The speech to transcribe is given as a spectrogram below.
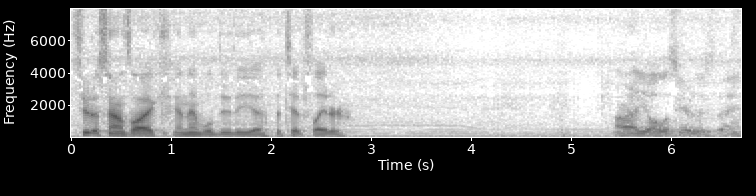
see what it sounds like, and then we'll do the, uh, the tips later. All right, y'all, let's hear this thing.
